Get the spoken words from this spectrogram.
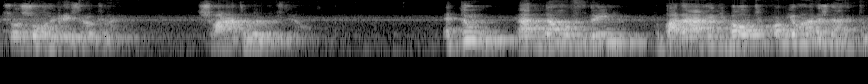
Zoals sommige christenen ook zijn. Zwaar teleurgesteld. En toen, na een dag of drie, een paar dagen in die boot, kwam Johannes naar hem toe.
